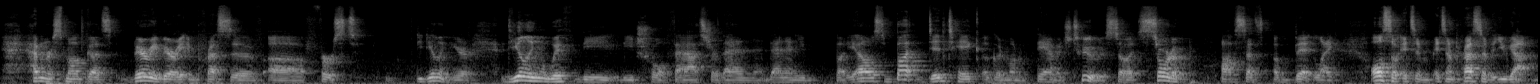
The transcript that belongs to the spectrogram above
Henry Smeltgut's very, very impressive uh, first dealing here, dealing with the, the troll faster than, than anybody else, but did take a good amount of damage too, so it sort of offsets a bit. Like, also, it's it's impressive that you got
